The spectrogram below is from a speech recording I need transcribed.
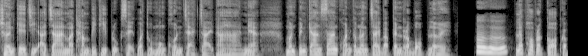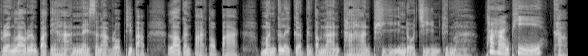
เชิญเกจิอาจารย์มาทำพิธีปลุกเสกวัตถุมงคลแจกจ่ายทหารเนี่ย มันเป็นการสร้างขวัญกำลังใจแบบเป็นระบบเลย อือหือและพอประกอบกับเรื่องเล่าเรื่องปาฏิหาริย์ในสนามรบที่แบบเล่ากันปากต่อปาก มันก็เลยเกิดเป็นตำนานทหารผีอินโดจีนขึ้นมา ทหารผี ครับ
